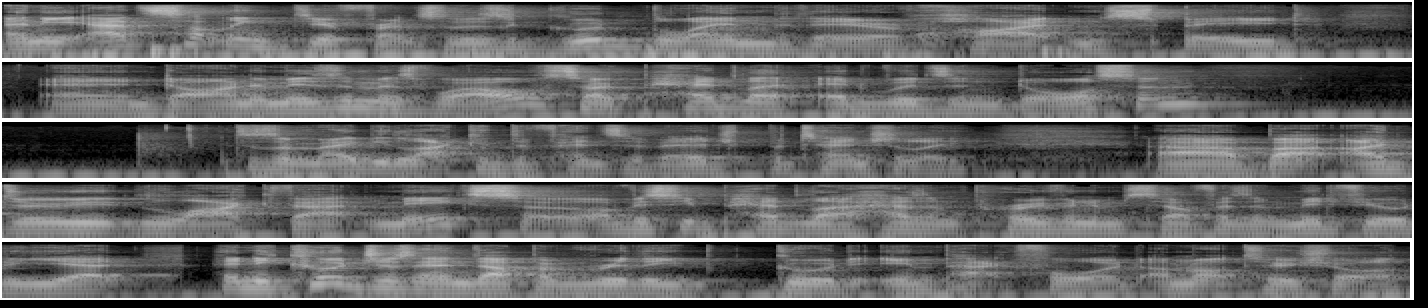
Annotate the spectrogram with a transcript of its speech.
and he adds something different. So there's a good blend there of height and speed and dynamism as well. So Pedlar, Edwards, and Dawson does it maybe lack a defensive edge potentially? Uh, but I do like that mix. So obviously, Pedlar hasn't proven himself as a midfielder yet, and he could just end up a really good impact forward. I'm not too sure.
